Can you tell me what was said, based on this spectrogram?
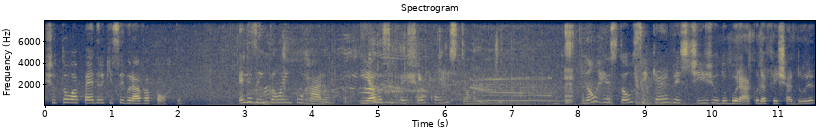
chutou a pedra que segurava a porta. Eles então a empurraram e ela se fechou com um estrondo. Não restou sequer vestígio do buraco da fechadura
